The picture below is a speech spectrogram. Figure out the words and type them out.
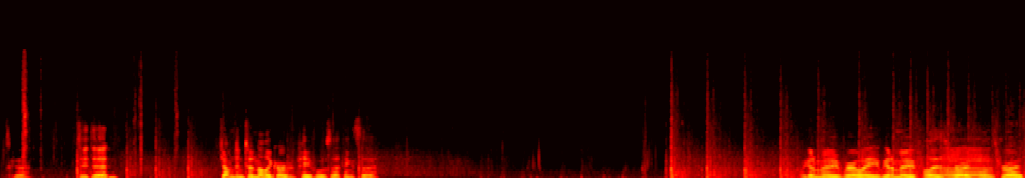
Let's go. Is he dead? Jumped into another group of people, so I think so. We gotta move. Where are we? We gotta move. Follow this road. Follow Uh, this road.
